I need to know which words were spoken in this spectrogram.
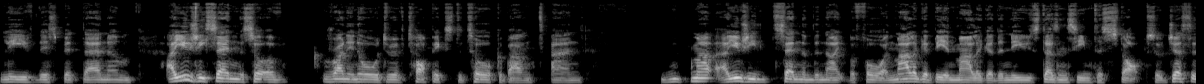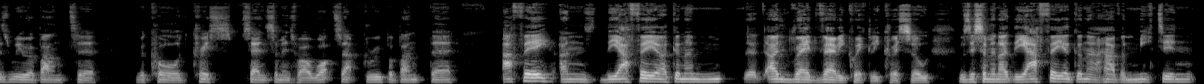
leave this bit. Then um, I usually send the sort of running order of topics to talk about, and I usually send them the night before. And Malaga being Malaga, the news doesn't seem to stop. So just as we were about to record, Chris sent something to our WhatsApp group about the AFE, and the AFE are going to. I read very quickly, Chris. So was this something like the AFE are going to have a meeting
